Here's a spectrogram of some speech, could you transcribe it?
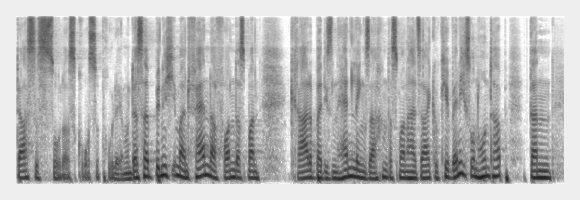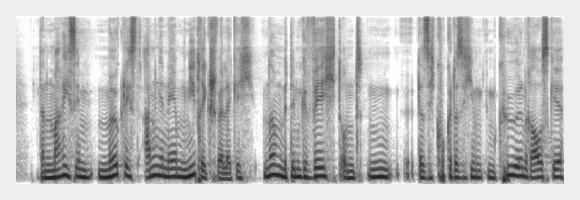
das ist so das große Problem. Und deshalb bin ich immer ein Fan davon, dass man gerade bei diesen Handling-Sachen, dass man halt sagt, okay, wenn ich so einen Hund habe, dann dann mache ich es ihm möglichst angenehm niedrigschwellig. Ich, ne, mit dem Gewicht und dass ich gucke, dass ich im, im Kühlen rausgehe.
